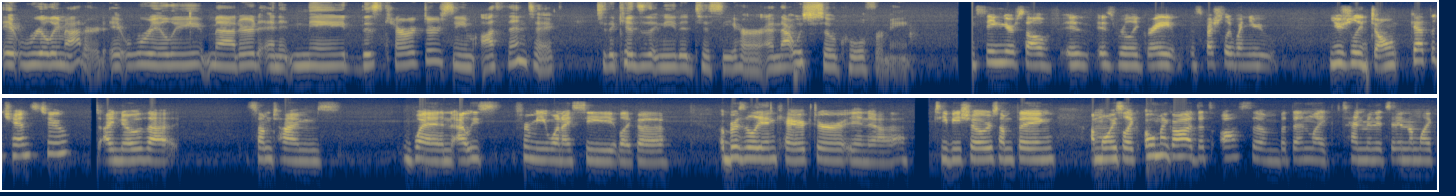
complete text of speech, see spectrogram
It really mattered. It really mattered and it made this character seem authentic to the kids that needed to see her and that was so cool for me. Seeing yourself is is really great especially when you usually don't get the chance to. I know that sometimes when at least for me when i see like a a brazilian character in a tv show or something I'm always like, oh my God, that's awesome. But then like 10 minutes in, I'm like,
